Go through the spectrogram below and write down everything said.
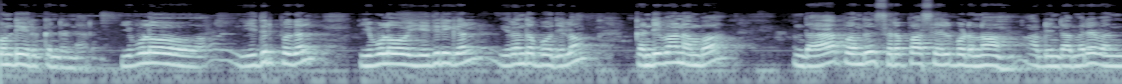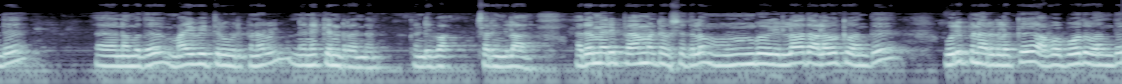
கொண்டு இருக்கின்றனர். இவ்வளோ எதிர்ப்புகள் இவ்வளோ எதிரிகள் இருந்த போதிலும் கண்டிப்பாக நம்ம இந்த ஆப் வந்து சிறப்பாக செயல்படணும் அப்படின்ற மாதிரி வந்து நமது மை வி உறுப்பினர் நினைக்கின்றனர் கண்டிப்பாக சரிங்களா? அதேமாரி பேமெண்ட் விஷயத்தில் முன்பு இல்லாத அளவுக்கு வந்து உறுப்பினர்களுக்கு அவ்வப்போது வந்து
